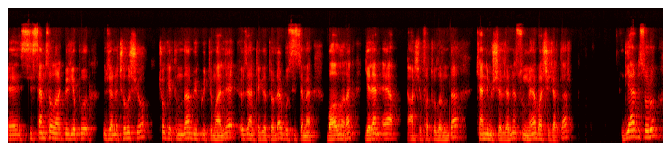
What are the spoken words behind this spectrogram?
e, sistemsel olarak bir yapı üzerine çalışıyor. Çok yakında büyük bir ihtimalle özel entegratörler bu sisteme bağlanarak gelen e-arşiv faturalarını da kendi müşterilerine sunmaya başlayacaklar. Diğer bir soru,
